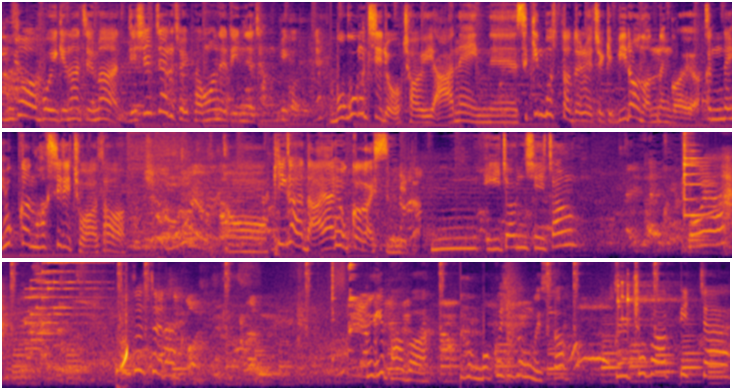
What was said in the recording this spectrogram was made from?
무서워 보이긴 하지만 이제 실제로 저희 병원에도 있는 장비거든요. 모공 치료 저희 안에 있는 스킨 부스터들을 저렇게 밀어 넣는 거예요. 근데 효과는 확실히 좋아서 어, 피가 나야 효과가 있습니다. 음, 이전 시장 뭐야? 포크스라 여기 봐봐. 이거 먹고 싶은 거 있어? 불초밥 피자.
